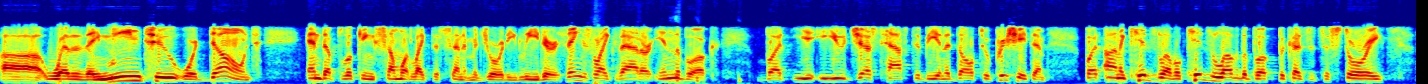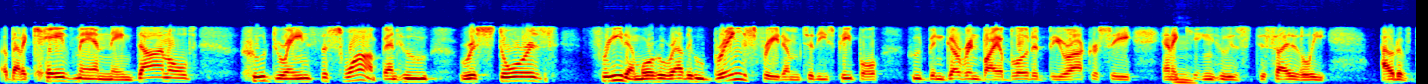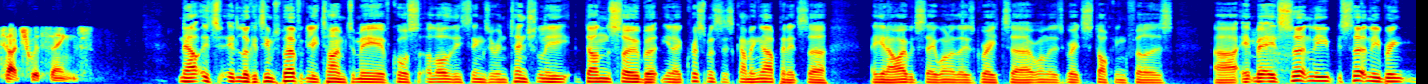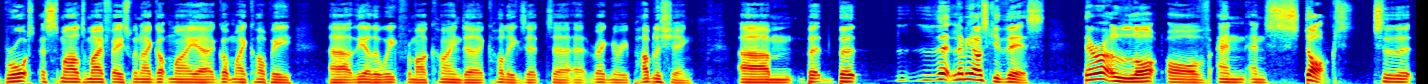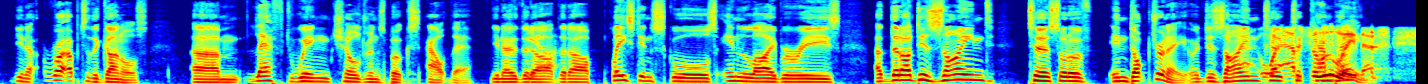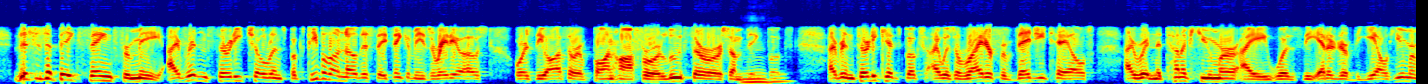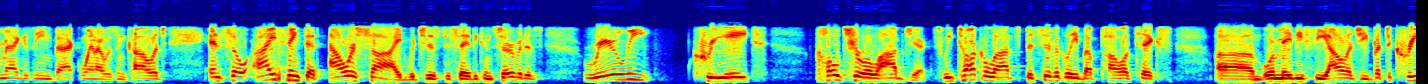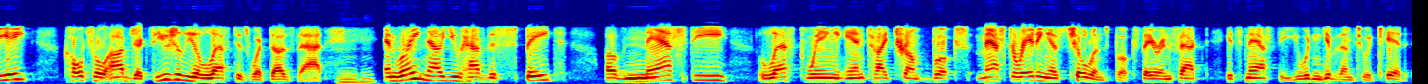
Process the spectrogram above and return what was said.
uh, whether they mean to or don't, end up looking somewhat like the Senate Majority Leader. Things like that are in the book, but you, you just have to be an adult to appreciate them. But on a kid's level, kids love the book because it's a story about a caveman named Donald who drains the swamp and who restores freedom, or who rather, who brings freedom to these people who'd been governed by a bloated bureaucracy and a king who's decidedly out of touch with things. Now, it's it, look. It seems perfectly timed to me. Of course, a lot of these things are intentionally done so, but you know, Christmas is coming up, and it's uh, you know, I would say one of those great uh, one of those great stocking fillers. Uh, it it certainly certainly bring brought a smile to my face when I got my uh, got my copy uh, the other week from our kind uh, colleagues at uh, at Regnery Publishing. Um, but but let, let me ask you this: there are a lot of and and stocked to the you know right up to the gunnels um, left wing children's books out there. You know that are that are placed in schools, in libraries, uh, that are designed to sort of indoctrinate or designed uh, to, well, to absolutely. campaign. That's this is a big thing for me. I've written 30 children's books. People don't know this. They think of me as a radio host or as the author of Bonhoeffer or Luther or some big mm-hmm. books. I've written 30 kids' books. I was a writer for Veggie Tales. I've written a ton of humor. I was the editor of the Yale Humor magazine back when I was in college. And so I think that our side, which is to say the conservatives, rarely create cultural objects. We talk a lot specifically about politics um, or maybe theology, but to create cultural objects, usually the left is what does that. And right now you have this spate of nasty left wing anti Trump books masquerading as children's books. They are, in fact, it's nasty. You wouldn't give them to a kid.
